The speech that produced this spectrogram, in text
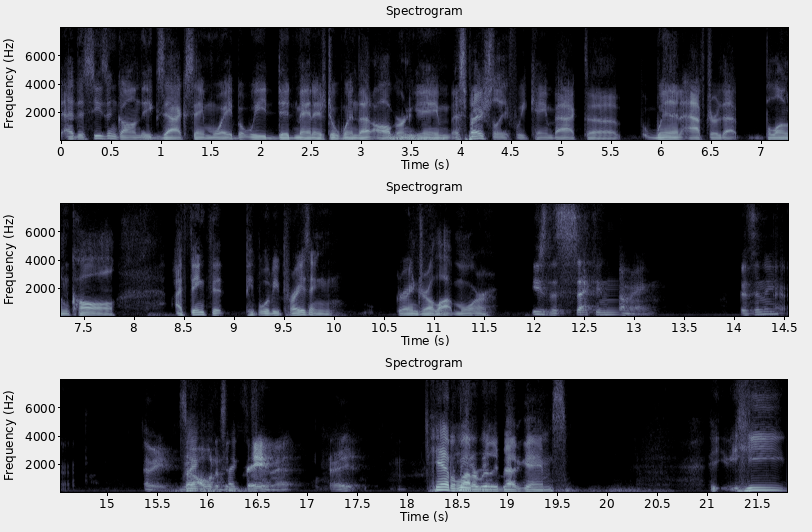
had the season gone the exact same way, but we did manage to win that Auburn game, especially if we came back to win after that blown call. I think that people would be praising Grainger a lot more. He's the second coming, isn't he? I mean, It's we like- all would have it's been saying it, right? He had a lot of really bad games. he, he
